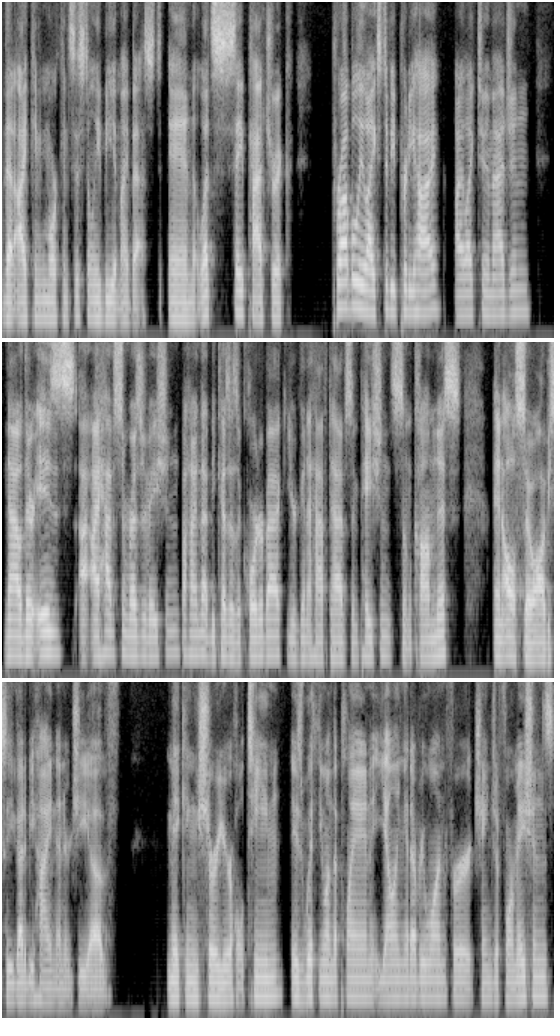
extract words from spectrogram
that I can more consistently be at my best. And let's say Patrick probably likes to be pretty high. I like to imagine. Now there is I have some reservation behind that because as a quarterback, you're gonna have to have some patience, some calmness, and also obviously you got to be high in energy of making sure your whole team is with you on the plan, yelling at everyone for change of formations,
